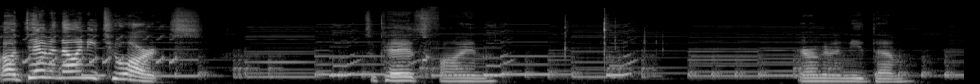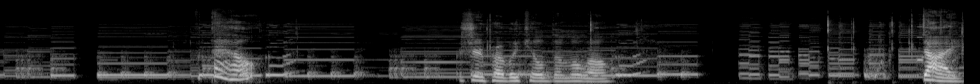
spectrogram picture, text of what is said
Oh, damn it, now I need two hearts. It's okay, it's fine. Here, I'm gonna need them. What the hell? I should have probably killed them, oh well. Die.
